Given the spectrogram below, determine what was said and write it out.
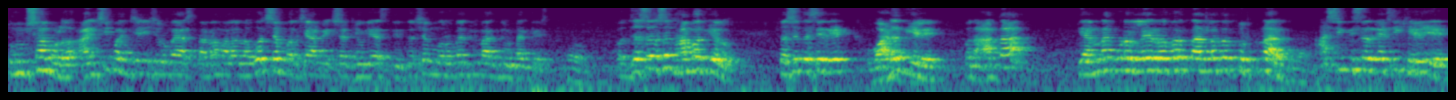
तुमच्यामुळं ऐंशी पंच्याऐंशी रुपये असताना मला नव्वद शंभरची अपेक्षा ठेवली असती तर शंभर रुपयात मी बाग देऊन टाकली असती. हो. पण जसं जसं थांबत गेलो तसे तसे रेट वाढत गेले. पण आता त्यांना कुठं लय रबर ताणला तर तुटणार. अशी निसर्गाची खेळी आहे.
